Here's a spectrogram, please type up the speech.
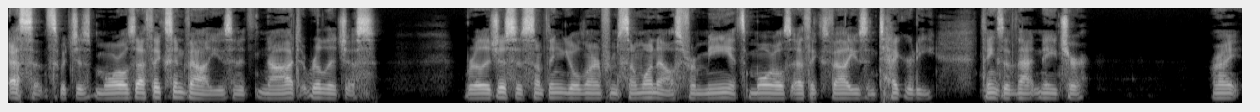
essence, which is morals, ethics, and values, and it's not religious Religious is something you'll learn from someone else. For me, it's morals, ethics, values, integrity, things of that nature. Right?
